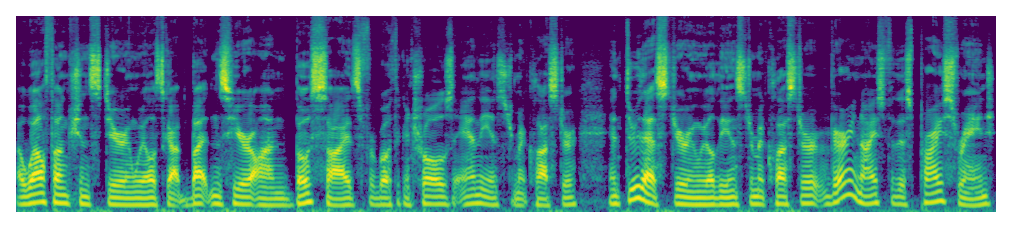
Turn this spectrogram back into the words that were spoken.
a well-functioned steering wheel. It's got buttons here on both sides for both the controls and the instrument cluster. And through that steering wheel, the instrument cluster, very nice for this price range.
